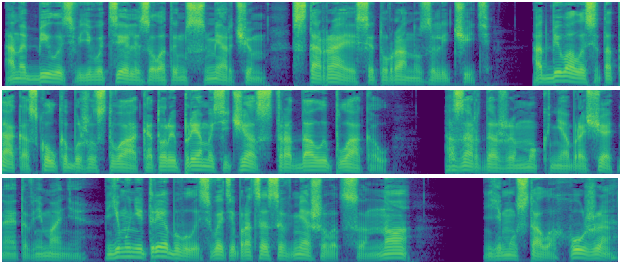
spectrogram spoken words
Она билась в его теле золотым смерчем, стараясь эту рану залечить. Отбивалась от атак осколка божества, который прямо сейчас страдал и плакал. Азар даже мог не обращать на это внимания. Ему не требовалось в эти процессы вмешиваться, но... Ему стало хуже,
